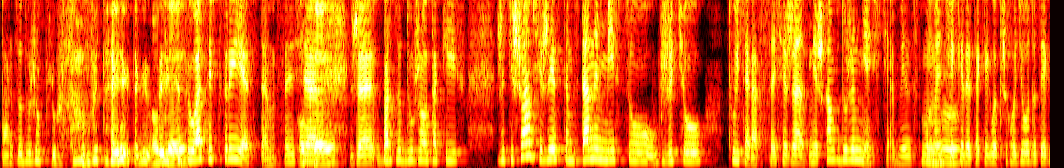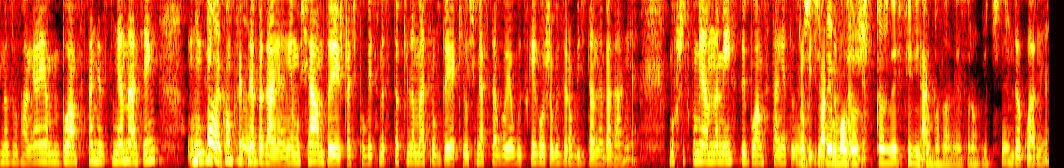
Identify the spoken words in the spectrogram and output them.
bardzo dużo plusów tej, tej, okay. tej sytuacji, w której jestem. W sensie, okay. że bardzo dużo takich, że cieszyłam się, że jestem w danym miejscu w życiu tu i teraz, w sensie, że mieszkam w dużym mieście, więc w momencie, mhm. kiedy tak jakby przychodziło do diagnozowania, ja byłam w stanie z dnia na dzień umówić no tak, konkretne tak. badania. Nie musiałam dojeżdżać powiedzmy 100 kilometrów do jakiegoś miasta wojewódzkiego, żeby zrobić dane badanie, bo wszystko miałam na miejscu i byłam w stanie to zrobić Właściwie bardzo możesz sprawnie. w każdej chwili tak. to badanie zrobić, nie? Dokładnie.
